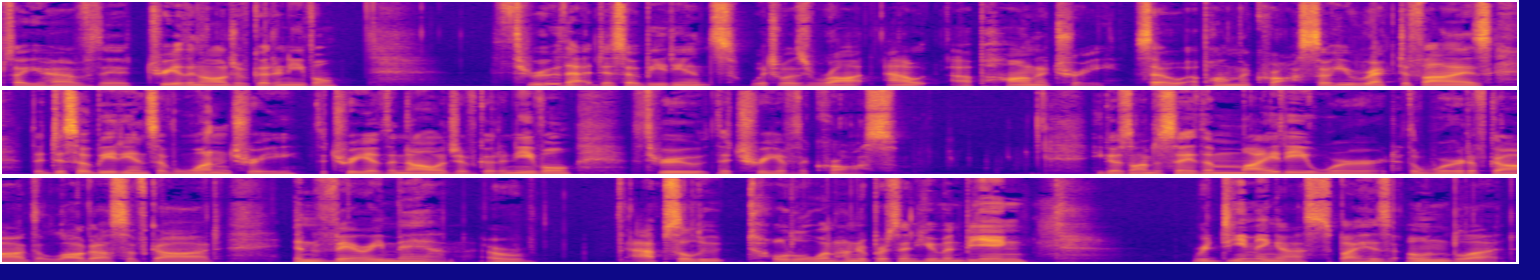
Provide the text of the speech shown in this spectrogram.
so you have the tree of the knowledge of good and evil, through that disobedience which was wrought out upon a tree, so upon the cross. So he rectifies the disobedience of one tree, the tree of the knowledge of good and evil, through the tree of the cross. He goes on to say, the mighty word, the word of God, the logos of God, and very man, a absolute, total, 100% human being, redeeming us by his own blood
